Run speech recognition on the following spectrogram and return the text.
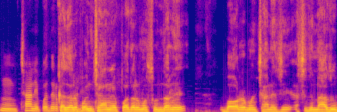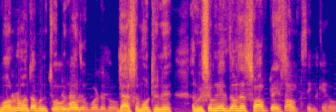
हम्म, छान आहे पदर पण कलर छान पण छान आहे पदर पण सुंदर आहे. बॉर्डर पण छान आहे. असे ते नाजूक बॉर्डर ना म्हणतो आपण. हो, छोटी बॉर्डर. हो. जास्त मोठी नाही आणि विषय म्हणजे एकदम सॉफ्ट आहे सॉफ्ट सिल्क आहे हो.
